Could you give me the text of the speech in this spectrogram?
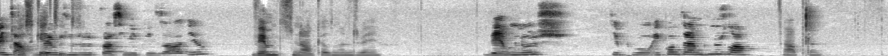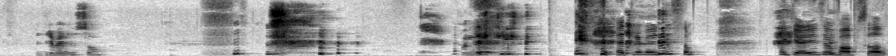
Então, Acho que é vemos-nos no próximo episódio. vemos-nos não, que eles não nos veem. Vemo-nos, tipo, encontramos-nos lá, Ah, pronto. através do som. Onde é que... Através do som. Ok, então vá pessoal.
